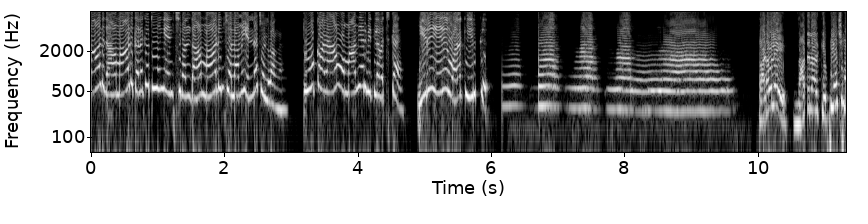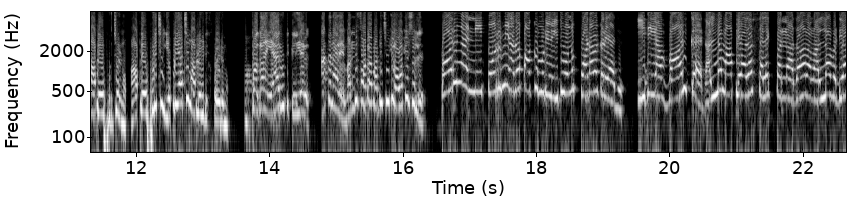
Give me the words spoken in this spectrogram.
மாடுடா மாடு கணக்கு தூங்கி எந்திச்சு வந்தா மாடுன்னு சொல்லாம என்ன சொல்லுவாங்க தூக்கலாம் உன் மாமியார் வீட்டுல வச்சுக்க இரு உனக்கு இருக்கு. கடவுளே நாத்தனாருக்கு எப்படியாச்சும் மாப்பிளைய பிடிச்சிடணும். மாப்பிளைய பிடிச்சி எப்படியாச்சும் மாப்பிள்ளை வீட்டுக்கு போயிடணும். அப்பதான் ஏர் விட்டு கிளியர் நாத்தனாரே வந்து போட்டோ பாட்டு சீக்கிரம் ஓகே சொல்லு. பொறுங்க அண்ணி பொறுமையா தான் பார்க்க முடியும். இது ஒண்ணும் புடவை கிடையாது. இது என் வாழ்க்கை. நல்ல மாப்பிள்ளையால செலக்ட் பண்ணாதான் நான் நல்லபடியா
